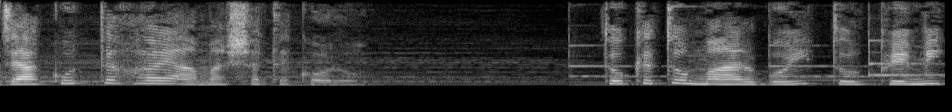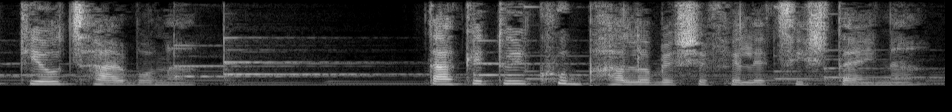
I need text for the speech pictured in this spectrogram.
যা করতে হয় আমার সাথে করো। তোকে তো মারবই, তোর প্রেমিক কেউ ছাড়ব না। তাকে তুই খুব ভালোবেসে ফেলেছিস, তাই না?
